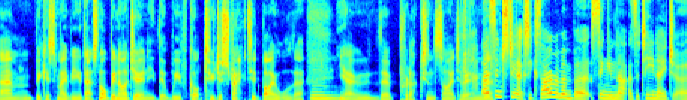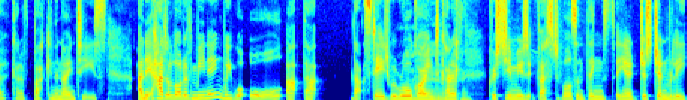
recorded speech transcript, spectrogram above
um because maybe that's not been our journey that we've got too distracted by all the Mm. you know the production side to it and That's the, interesting actually, because I remember singing that as a teenager, kind of back in the nineties, and it had a lot of meaning. We were all at that that stage. We were all going to kind of. Christian music festivals and things, you know, just generally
